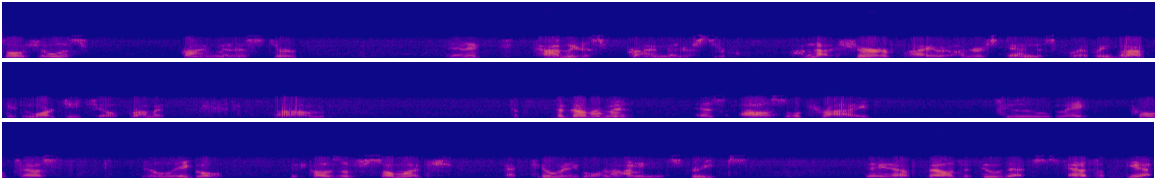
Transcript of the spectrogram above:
socialist prime minister, and a communist prime minister. I'm not sure if I understand this correctly, but I'm getting more detail from it. Um, the, the government has also tried to make protests illegal because of so much activity going on in the streets. They have failed to do that as of yet.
